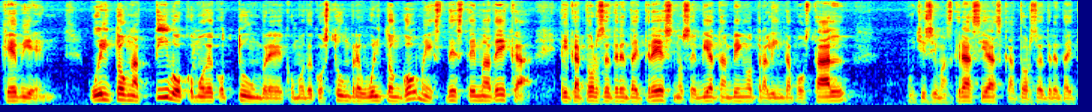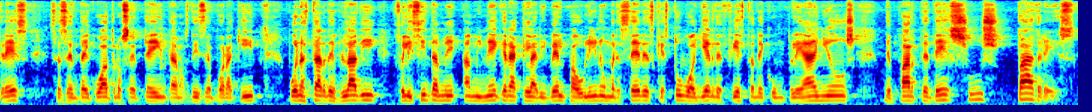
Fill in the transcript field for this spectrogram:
Qué bien. Wilton activo como de costumbre, como de costumbre, Wilton Gómez desde Madeca. El 1433 nos envía también otra linda postal. Muchísimas gracias, 1433, 6470 nos dice por aquí. Buenas tardes, Vladi. Felicítame a mi negra Claribel Paulino Mercedes, que estuvo ayer de fiesta de cumpleaños de parte de sus padres.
